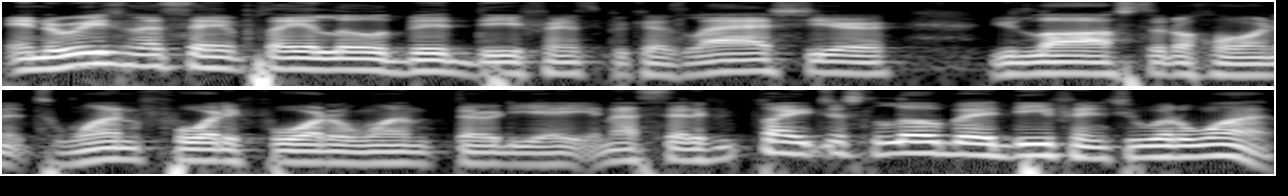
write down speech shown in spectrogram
And the reason I say play a little bit of defense because last year you lost to the Hornets 144 to 138. And I said if you played just a little bit of defense, you would have won.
